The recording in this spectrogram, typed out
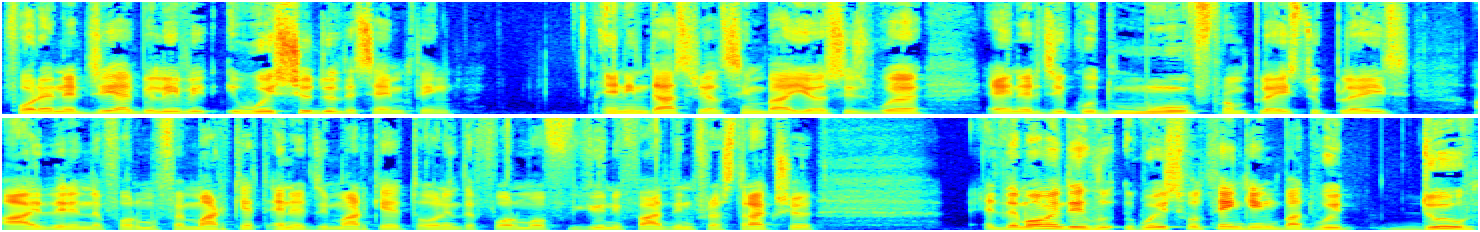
For energy, I believe it, we should do the same thing an industrial symbiosis where energy could move from place to place, either in the form of a market, energy market, or in the form of unified infrastructure. At the moment, it's wishful thinking, but we do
